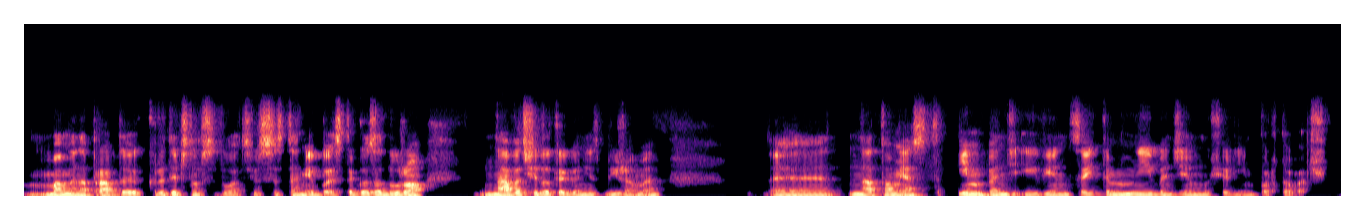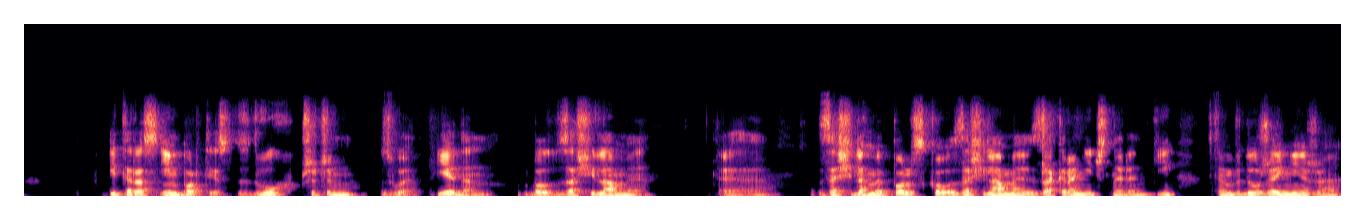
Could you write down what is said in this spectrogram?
mamy naprawdę krytyczną sytuację w systemie, bo jest tego za dużo. Nawet się do tego nie zbliżamy. E, natomiast im będzie ich więcej, tym mniej będziemy musieli importować. I teraz import jest z dwóch przyczyn zły. Jeden, bo zasilamy, e, zasilamy Polską, zasilamy zagraniczne rynki, w tym w dużej mierze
